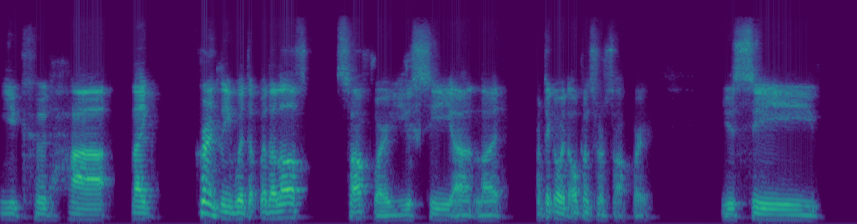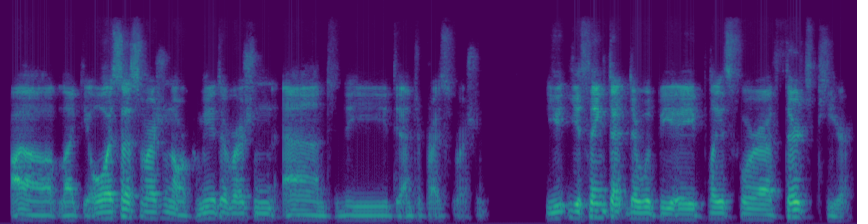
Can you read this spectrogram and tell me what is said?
you could have like currently with with a lot of software, you see uh, like particularly with open source software, you see uh, like the OSS version or community version and the the enterprise version. You you think that there would be a place for a third tier,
